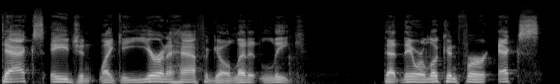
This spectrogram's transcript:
Dak's agent, like a year and a half ago, let it leak that they were looking for X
